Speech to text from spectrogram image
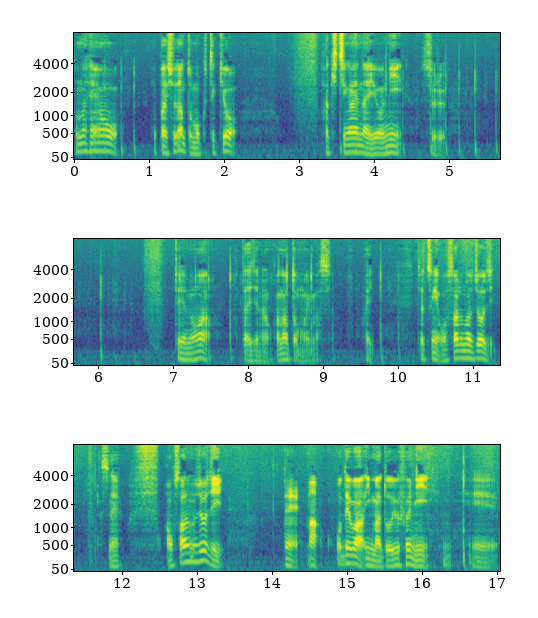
その辺をやっぱり手段と目的を履き違えないようにするっていうのが大事なのかなと思います。はい、じゃあ次お猿のジョージですね。お猿のジョージで、まあ、ここでは今どういうふうに、え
